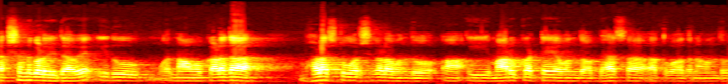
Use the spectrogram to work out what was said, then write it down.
ಲಕ್ಷಣಗಳು ಇದ್ದಾವೆ. ಇದು ನಾವು ಕಳೆದ ಬಹಳಷ್ಟು ವರ್ಷಗಳ ಒಂದು ಈ ಮಾರುಕಟ್ಟೆಯ ಒಂದು ಅಭ್ಯಾಸ ಅಥವಾ ಅದನ್ನು ಒಂದು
